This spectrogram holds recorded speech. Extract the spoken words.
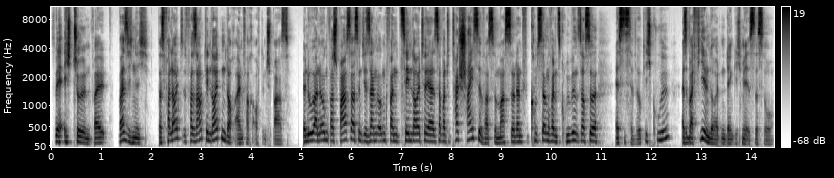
Das wäre echt schön, weil, weiß ich nicht, das versaut den Leuten doch einfach auch den Spaß. Wenn du an irgendwas Spaß hast und dir sagen irgendwann zehn Leute, ja, ist aber total scheiße, was du machst, so, dann kommst du irgendwann ins Grübeln und sagst so, es ist ja wirklich cool. Also bei vielen Leuten, denke ich mir, ist das so.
